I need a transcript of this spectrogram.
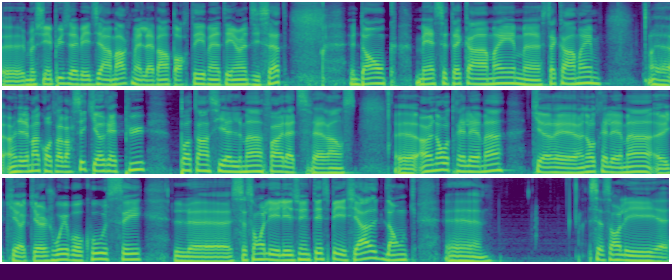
Euh, je me souviens plus si j'avais dit à Marc, mais elle l'avait emporté 21-17. Donc, mais c'était quand même, euh, c'était quand même euh, un élément controversé qui aurait pu potentiellement faire la différence. Euh, un autre élément un autre élément euh, qui, a, joué beaucoup, c'est le ce sont les, unités spéciales. Donc ce sont les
